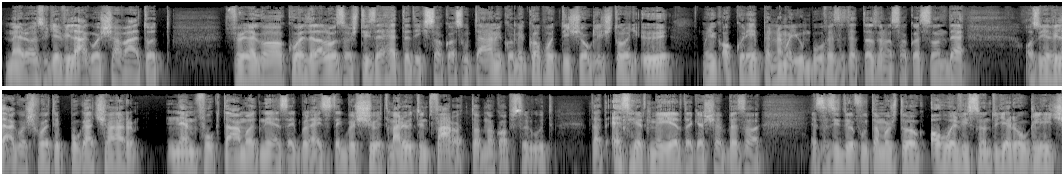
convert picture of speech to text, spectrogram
mert az ugye világossá váltott, főleg a Koldelalozos 17. szakasz után, amikor még kapott is Roglistól, hogy ő, mondjuk akkor éppen nem a Jumbo vezetette azon a szakaszon, de az ugye világos volt, hogy Pogácsár nem fog támadni ezekből a helyzetekből, sőt, már ő tűnt fáradtabbnak abszolút, tehát ezért még érdekesebb ez a ez az időfutamos dolog, ahol viszont ugye Roglic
